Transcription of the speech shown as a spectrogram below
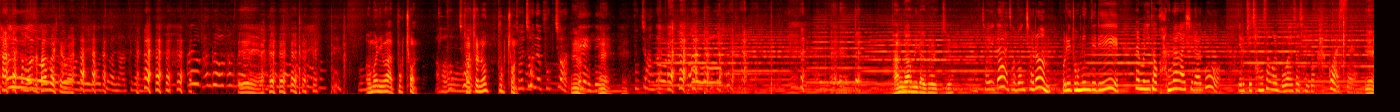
아이고, 반갑다고. 아이고, 아이고, 어떡하나 어떡하나. 아유 반가워 반가워. 예. 반가워, 반가워. 어머니와 북촌. 북촌. 조천은 북촌. 조천은 북촌. 응, 네, 네. 예, 예. 북촌 반가워. 반가우니까 그렇지요. 저희가 저번처럼 우리 도민들이 할머니 더 건강하시라고 이렇게 정성을 모아서 저희가 갖고 왔어요. 예.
